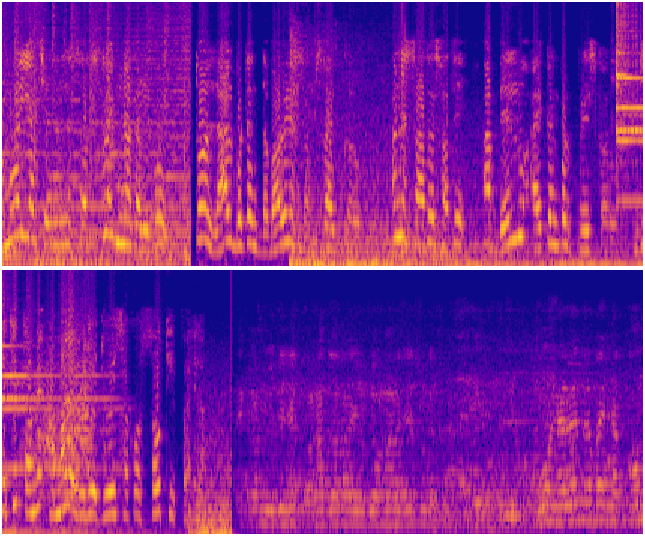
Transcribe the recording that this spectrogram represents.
અમારી આ ચેનલને સબસ્ક્રાઇબ ના કરી હોય તો આ લાલ બટન દબાવીને સબસ્ક્રાઇબ કરો અને સાથે સાથે આ બેલનું આઇકન પણ પ્રેસ કરો જેથી તમે અમારા વીડિયો જોઈ શકો સૌથી પહેલા. કાર્યક્રમ યોજ્યો છે કોના દ્વારા યોજવામાં આવે છે શું હું નરેન્દ્રભાઈ નકુમ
